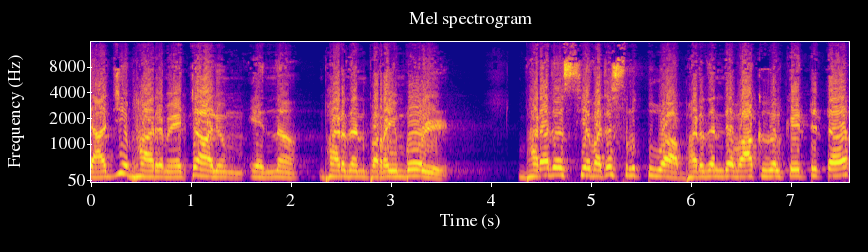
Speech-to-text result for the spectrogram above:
രാജ്യഭാരമേറ്റാലും എന്ന് ഭരതൻ പറയുമ്പോൾ ഭരതസ്യ വചശ്രുത്വ. ഭരതന്റെ വാക്കുകൾ കേട്ടിട്ട്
